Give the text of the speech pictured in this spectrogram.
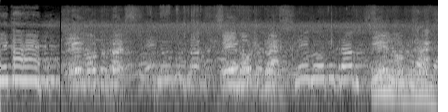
देखा है। Say no to drugs. Say no to drugs. Say no to drugs. Say no to drugs.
